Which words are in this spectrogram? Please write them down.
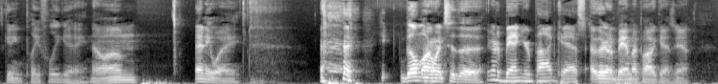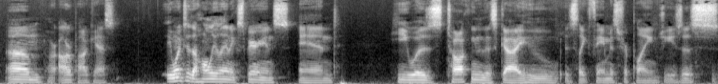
it's getting playfully gay. No, um, anyway, Bill Maher went to the. they're gonna ban your podcast. uh, They're gonna ban my podcast, yeah, um, or our podcast. He went to the Holy Land Experience, and he was talking to this guy who is like famous for playing Jesus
